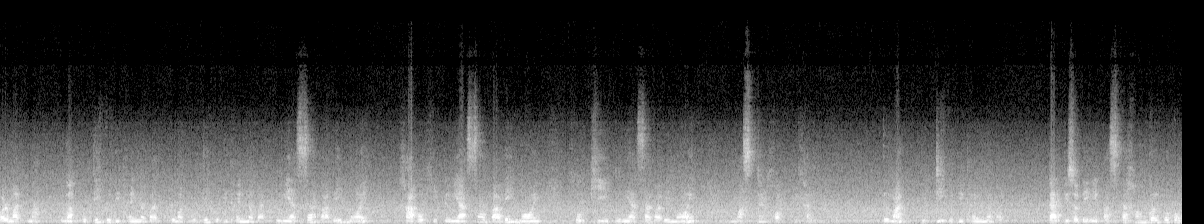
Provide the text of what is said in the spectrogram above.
পৰমাত্মা তোমাক কোটি কোটি ধন্যবাদ তোমাক কোটি কোটি ধন্যবাদ। তুমি আছা বাবেই মই সাহসী তুমি আছা বাবেই মই সুখী তুমি আছা বাবেই মই মাষ্টাৰ শক্তিশালী। তোমাক কোটি কোটি ধন্যবাদ। তাৰপিছতে এই পাঁচটা সংকল্প ক'ব,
